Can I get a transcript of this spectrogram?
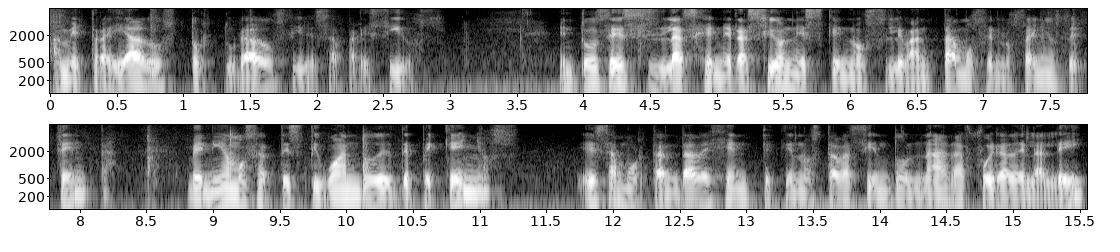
ametrallados, torturados y desaparecidos. Entonces, las generaciones que nos levantamos en los años 70, veníamos atestiguando desde pequeños esa mortandad de gente que no estaba haciendo nada fuera de la ley,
